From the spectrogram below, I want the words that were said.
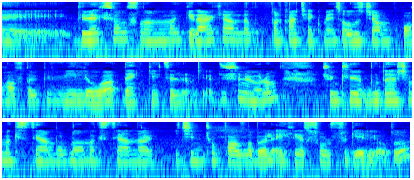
Ee, direksiyon sınavıma girerken de mutlaka çekmeye çalışacağım. O hafta bir vloga denk getiririm diye düşünüyorum. Çünkü burada yaşamak isteyen, burada olmak isteyenler için çok fazla böyle ehliyet sorusu geliyordu.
